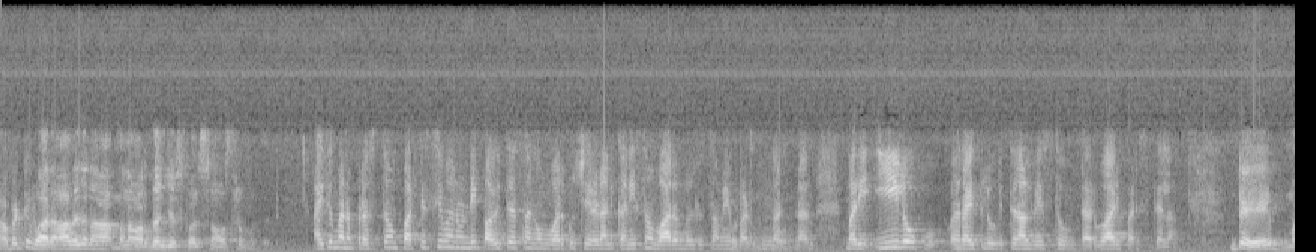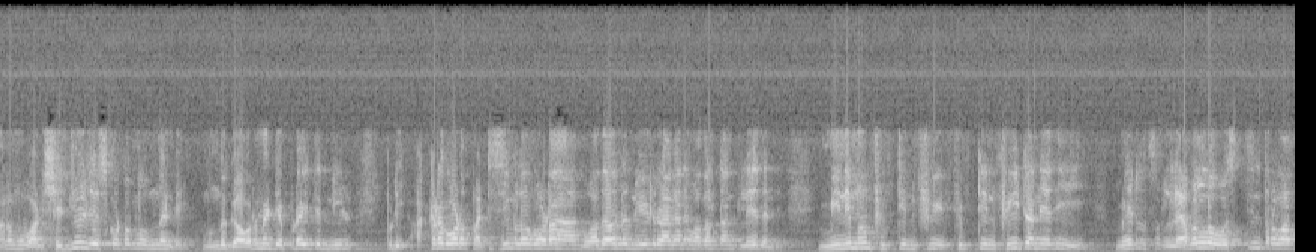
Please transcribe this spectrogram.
కాబట్టి వారి ఆవేదన మనం అర్థం చేసుకోవాల్సిన అవసరం ఉంది. అయితే మనం ప్రస్తుతం పట్టిసీమ నుండి పవిత్ర సంఘం వరకు చేరడానికి కనీసం వారం రోజుల సమయం పడుతుంది. అంటున్నారు మరి ఈ లోపు రైతులు విత్తనాలు వేస్తూ ఉంటారు. వారి పరిస్థితి ఎలా? అంటే మనము వాళ్ళు షెడ్యూల్ చేసుకోవటంలో ఉందండి. ముందు గవర్నమెంట్ ఎప్పుడైతే నీళ్ళు ఇప్పుడు అక్కడ కూడా పట్టిసీమలో కూడా గోదావరిలో నీళ్ళు రాగానే వదలటానికి లేదండి. Minimum fifteen fee fifteen feet అనేది మీటర్స్ లెవెల్లో వచ్చిన తర్వాత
